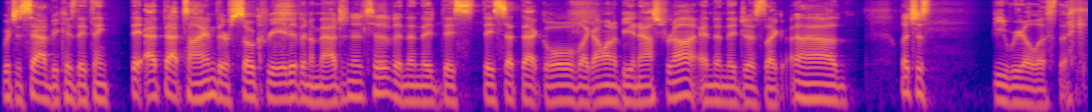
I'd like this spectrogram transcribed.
which is sad because they think they, at that time they're so creative and imaginative, and then they they they set that goal of like I want to be an astronaut, and then they just like uh, let's just be realistic.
